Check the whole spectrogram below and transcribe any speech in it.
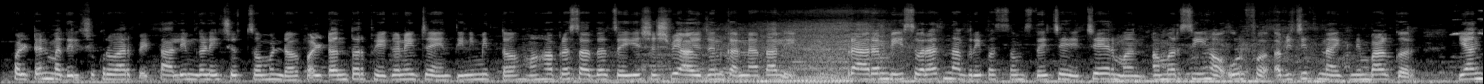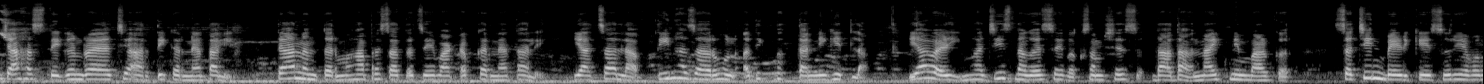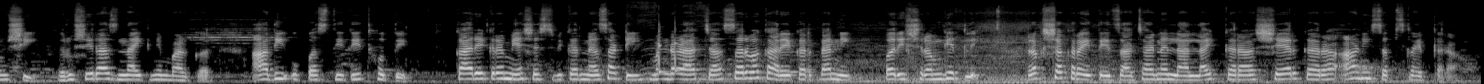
फलटणमधील शुक्रवारपेठ तालीम गणेशोत्सव मंडळ फलटणतर्फे गणेश जयंतीनिमित्त महाप्रसादाचे यशस्वी आयोजन करण्यात आले. प्रारंभी स्वराज नागरी पतसंस्थेचे चेअरमन अमरसिंह उर्फ अभिजित नाईक निंबाळकर यांच्या हस्ते गणरायाची आरती करण्यात आली. त्यानंतर महाप्रसादाचे वाटप करण्यात आले. याचा लाभ तीन हजारहून अधिक भक्तांनी घेतला. यावेळी माजीच नगरसेवक शमशेर दादा नाईक निंबाळकर सचिन बेडके सूर्यवंशी ऋषिराज नाईक निंबाळकर आदी उपस्थितीत होते. कार्यक्रम यशस्वी करण्यासाठी मंडळाच्या सर्व कार्यकर्त्यांनी परिश्रम घेतले. रक्षक रयतेचा चॅनलला लाईक करा शेअर करा आणि सबस्क्राईब करा.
